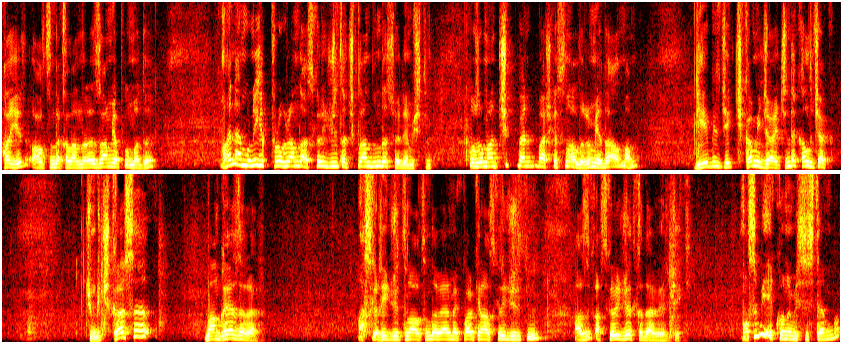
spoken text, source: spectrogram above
Hayır, altında kalanlara zam yapılmadı. Aynen bunu ilk programda asgari ücret açıklandığında söylemiştim. O zaman çık ben başkasını alırım ya da almam diyebilecek, çıkamayacağı için de kalacak. Çünkü çıkarsa bankaya zarar. Asgari ücretin altında vermek varken asgari ücretin az, asgari ücret kadar verecek. Nasıl bir ekonomi sistem bu?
